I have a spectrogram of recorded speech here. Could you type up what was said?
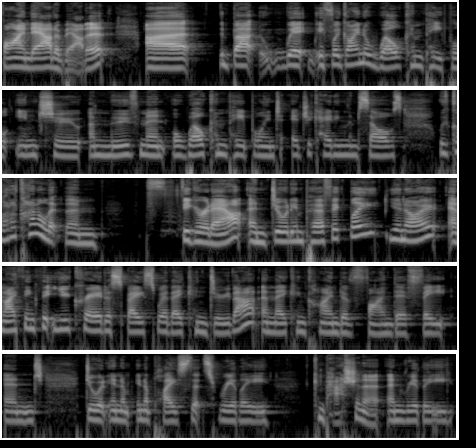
find out about it. Uh, but we're, if we're going to welcome people into a movement or welcome people into educating themselves, we've got to kind of let them figure it out and do it imperfectly, you know? And I think that you create a space where they can do that and they can kind of find their feet and do it in a, in a place that's really compassionate and really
